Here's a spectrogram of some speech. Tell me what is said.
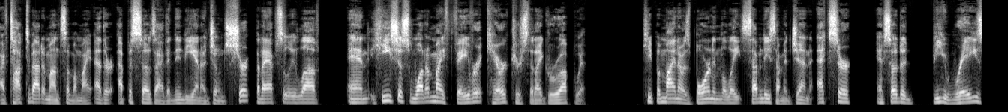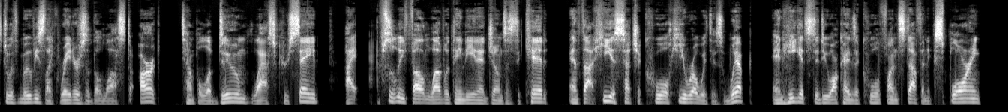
I've talked about him on some of my other episodes. I have an Indiana Jones shirt that I absolutely love. And he's just one of my favorite characters that I grew up with. Keep in mind, I was born in the late seventies. I'm a Gen Xer. And so to be raised with movies like Raiders of the Lost Ark, Temple of Doom, Last Crusade. I absolutely fell in love with Indiana Jones as a kid and thought he is such a cool hero with his whip and he gets to do all kinds of cool, fun stuff and exploring.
